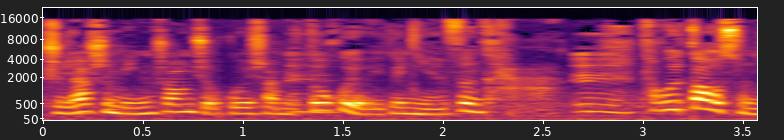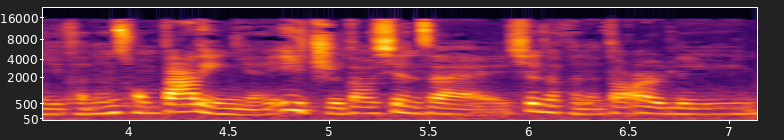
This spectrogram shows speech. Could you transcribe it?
只要是名庄酒柜上面都会有一个年份卡，嗯，他会告诉你，可能从八零年一直到现在，现在可能到二零。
